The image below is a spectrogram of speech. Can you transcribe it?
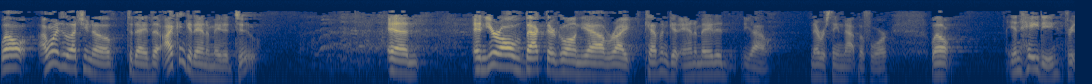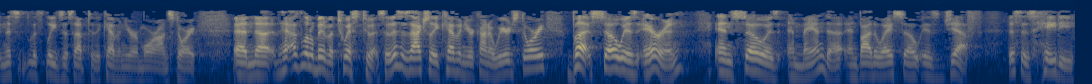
Well, I wanted to let you know today that I can get animated too. And and you're all back there going, "Yeah, right. Kevin get animated? Yeah. Never seen that before." Well, in Haiti, and this, this leads us up to the Kevin, you're a moron story. And uh, it has a little bit of a twist to it. So this is actually Kevin, you're kind of weird story, but so is Aaron, and so is Amanda, and by the way, so is Jeff. This is Haiti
